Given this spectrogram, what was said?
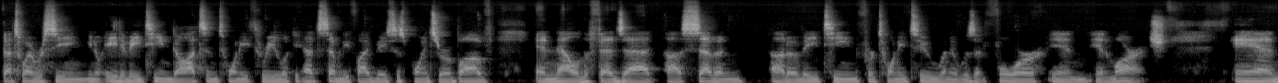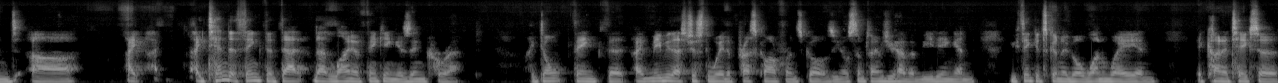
that's why we're seeing you know eight of 18 dots in 23 looking at 75 basis points or above, and now the Fed's at uh, seven out of 18 for 22 when it was at four in in March, and uh, I I tend to think that that that line of thinking is incorrect. I don't think that I, maybe that's just the way the press conference goes. You know, sometimes you have a meeting and you think it's going to go one way, and it kind of takes a,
